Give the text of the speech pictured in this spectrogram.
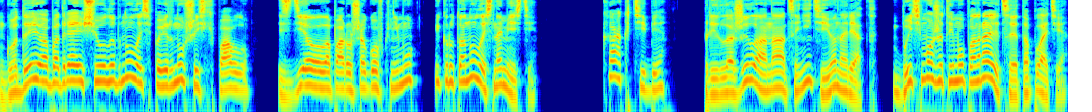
Годею ободряюще улыбнулась, повернувшись к Павлу, сделала пару шагов к нему и крутанулась на месте. «Как тебе?» – предложила она оценить ее наряд. «Быть может, ему понравится это платье,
